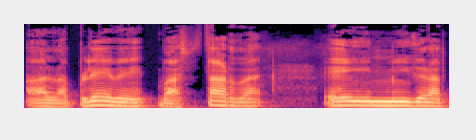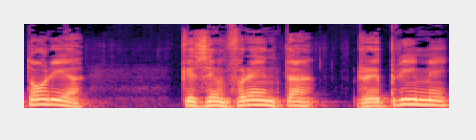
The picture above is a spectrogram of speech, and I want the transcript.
a la plebe bastarda e inmigratoria que se enfrenta, reprime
